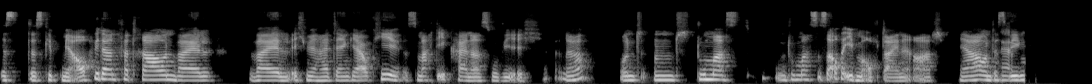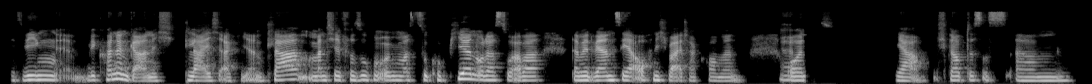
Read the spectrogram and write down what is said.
das, das gibt mir auch wieder ein Vertrauen, weil weil ich mir halt denke, ja, okay, es macht eh keiner so wie ich, ne? Und, und du machst, du machst es auch eben auf deine Art, ja? Und deswegen, ja. Deswegen, wir können gar nicht gleich agieren. Klar, manche versuchen irgendwas zu kopieren oder so, aber damit werden sie ja auch nicht weiterkommen. Ja. Und ja, ich glaube, das ist, ähm,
